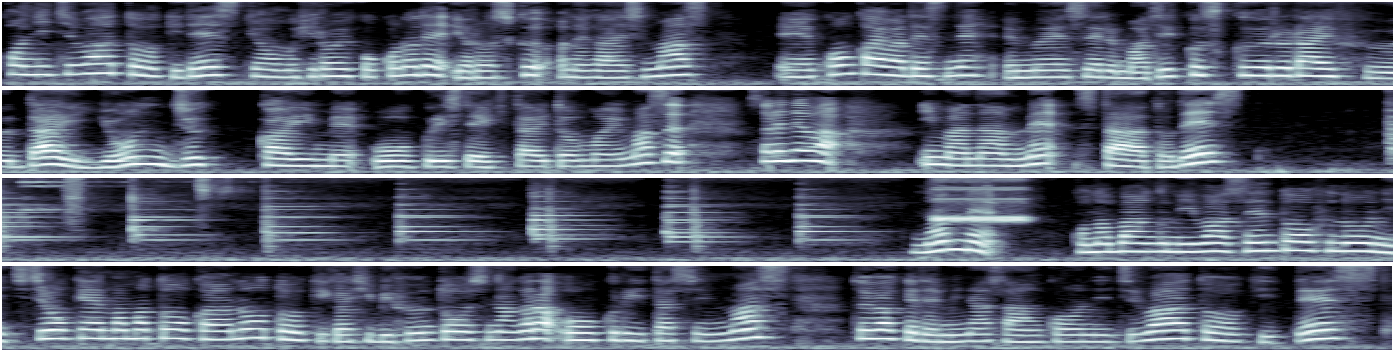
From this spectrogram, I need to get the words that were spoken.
こんにちは、トウキです。今日も広い心でよろしくお願いします。えー今回はですね、MSL マジックスクールライフ第40回目お送りしていきたいと思います。それでは、今何目スタートです。何目この番組は戦闘不能日常系ママトーカーのトウキが日々奮闘しながらお送りいたします。というわけで皆さんこんにちは、トウキです。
